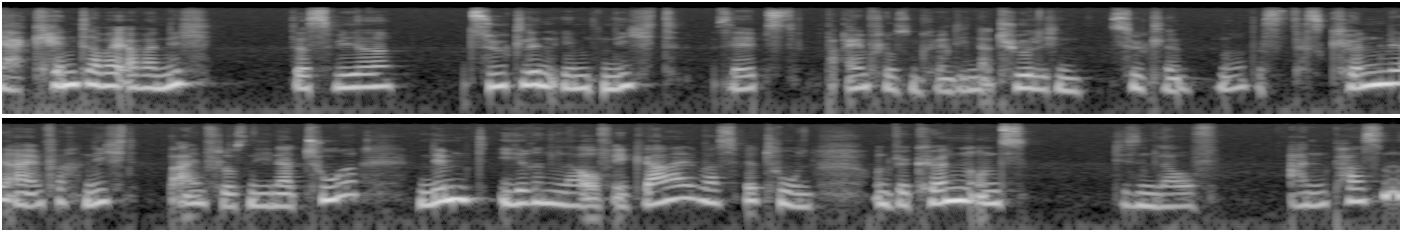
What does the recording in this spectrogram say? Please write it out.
er kennt dabei aber nicht, dass wir Zyklen eben nicht selbst beeinflussen können, die natürlichen Zyklen. Ne? Das, das können wir einfach nicht beeinflussen. Die Natur nimmt ihren Lauf, egal was wir tun. Und wir können uns diesen Lauf anpassen,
